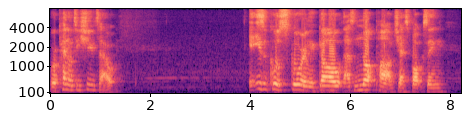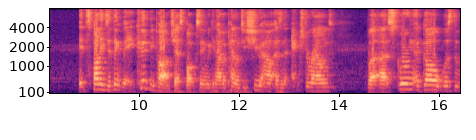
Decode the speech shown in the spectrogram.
or a penalty shootout. It is, of course, scoring a goal. That's not part of chess boxing. It's funny to think that it could be part of chess boxing. We can have a penalty shootout as an extra round. But uh, scoring a goal was the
